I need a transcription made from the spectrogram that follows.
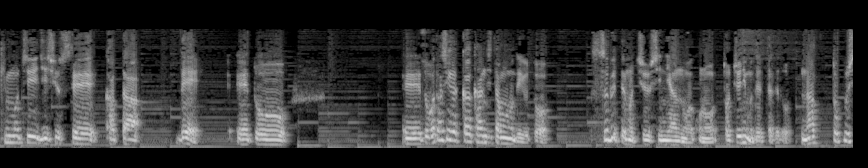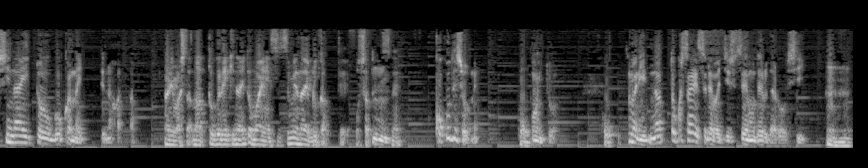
気持ち、自主性、型で、えっ、と、えっ、と、私が感じたもので言うと、すべての中心にあるのは、この途中にも出てたけど、納得しないと動かないってなかった。ありました。納得できないと前に進めない部下っておっしゃってますね。ここでしょうね、ポイントは。つまり、納得さえすれば自主性も出るだろうし、うんうん。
